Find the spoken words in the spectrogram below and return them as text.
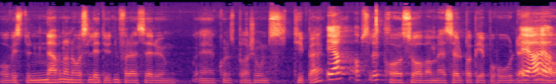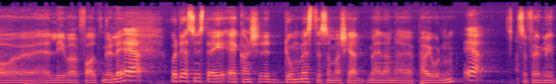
Og hvis du nevner noe som er litt utenfor det, så er du en eh, konspirasjonstype. Ja, absolutt. Og sover med sølvpapir på hodet Ja, ja. og er livredd for alt mulig. Ja. Og det syns jeg er kanskje det dummeste som har skjedd med denne perioden. Ja. Selvfølgelig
